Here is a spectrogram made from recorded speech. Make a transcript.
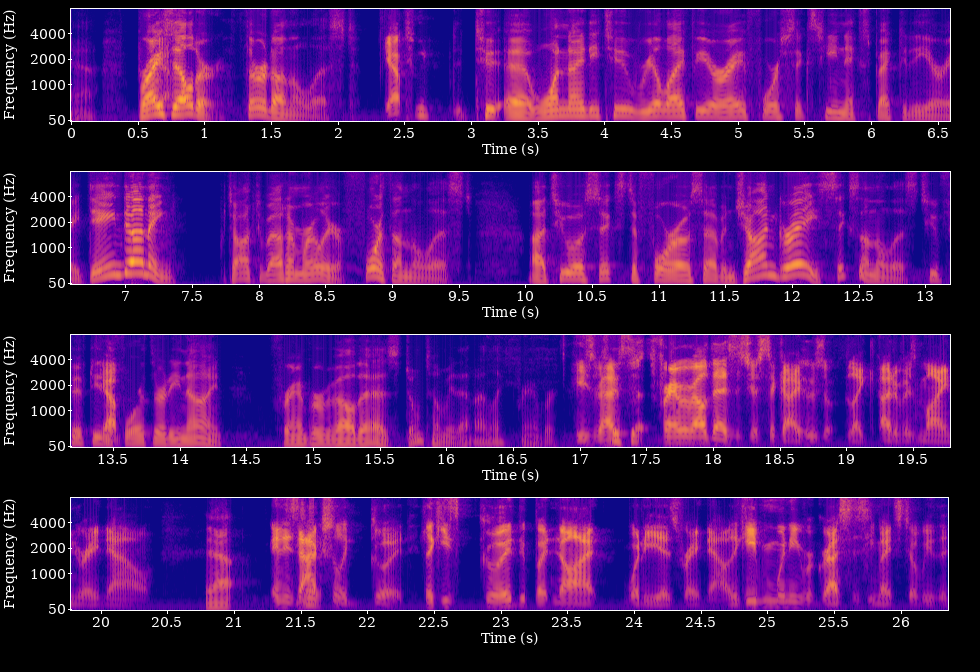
Yeah. Bryce Elder, third on the list. Yep. Two, two, uh, 192 real life ERA, 416 expected ERA. Dane Dunning, we talked about him earlier, fourth on the list, uh, 206 to 407. Jon Gray, sixth on the list, 250 to 439. Framber Valdez, don't tell me that. I like Framber. He's had Framber Valdez is just a guy who's like out of his mind right now. Yeah. and is actually good. Like he's good, but not what he is right now. Like even when he regresses, he might still be the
